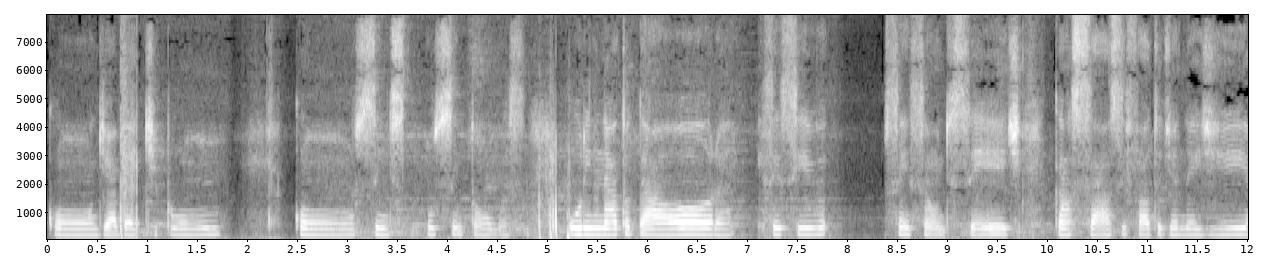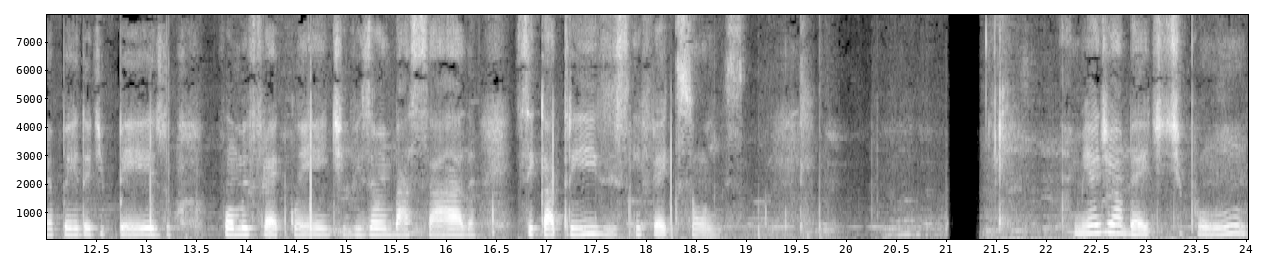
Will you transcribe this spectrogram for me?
com diabetes tipo 1, com os, os sintomas urinar toda hora, excessiva sensação de sede, cansaço e falta de energia, perda de peso, fome frequente, visão embaçada, cicatrizes, infecções. A minha diabetes tipo 1,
